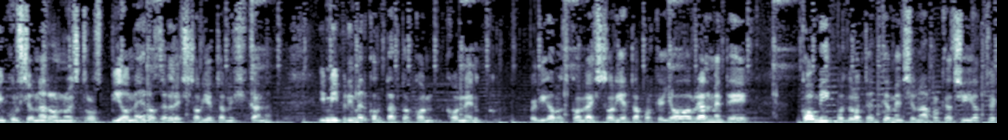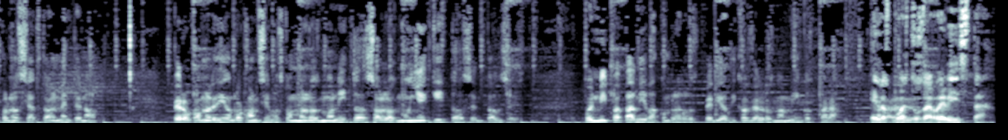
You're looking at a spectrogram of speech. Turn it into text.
incursionaron nuestros pioneros de la historieta mexicana y mi primer contacto con, con el, pues digamos, con la historieta, porque yo realmente cómic, pues lo tengo que mencionar porque así ya se conoce actualmente, ¿no? Pero como le digo, lo conocimos como los monitos o los muñequitos, entonces, pues mi papá me iba a comprar los periódicos de los domingos para... En los puestos el- de revista.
